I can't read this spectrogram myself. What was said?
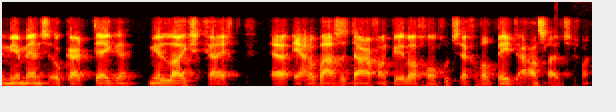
meer mensen elkaar taggen, meer likes krijgt. Uh, ja, op basis daarvan kun je wel gewoon goed zeggen wat beter aansluit, zeg maar.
